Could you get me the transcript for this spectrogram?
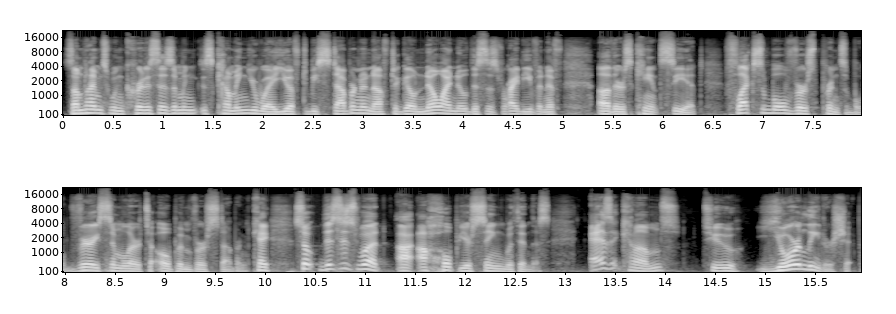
Sometimes when criticism is coming your way, you have to be stubborn enough to go, no, I know this is right, even if others can't see it. Flexible versus principled, very similar to open versus stubborn. Okay, so this is what I, I hope you're seeing within this. As it comes to your leadership,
